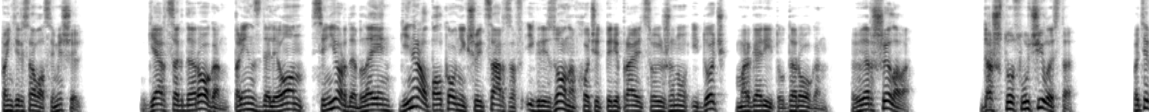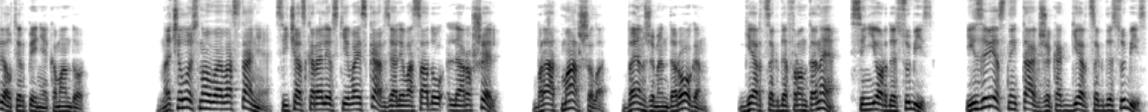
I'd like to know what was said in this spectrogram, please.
Поинтересовался Мишель. Герцог де Роган, принц де Леон, сеньор де Блейн, генерал-полковник швейцарцев и Гризонов хочет переправить свою жену и дочь, Маргариту де Роган, в Вершилово. «Да что случилось-то?» Потерял терпение командор. Началось новое восстание. Сейчас королевские войска взяли в осаду Ля-Рошель. Брат маршала, Бенджамин де Роган, герцог де Фронтене, сеньор де Субис, известный также как герцог де Субис,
